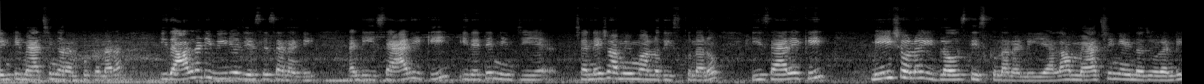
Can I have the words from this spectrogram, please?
ఏంటి మ్యాచింగ్ అని అనుకుంటున్నారా? ఇది ఆల్రెడీ వీడియో చేసేసానండి. అండ్ ఈ శారీకి ఇదైతే నేను జి చెన్నై షాపింగ్ మాల్లో తీసుకున్నాను. ఈ శారీకి మీషోలో ఈ బ్లౌజ్ తీసుకున్నానండి. ఎలా మ్యాచింగ్ అయిందో చూడండి.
